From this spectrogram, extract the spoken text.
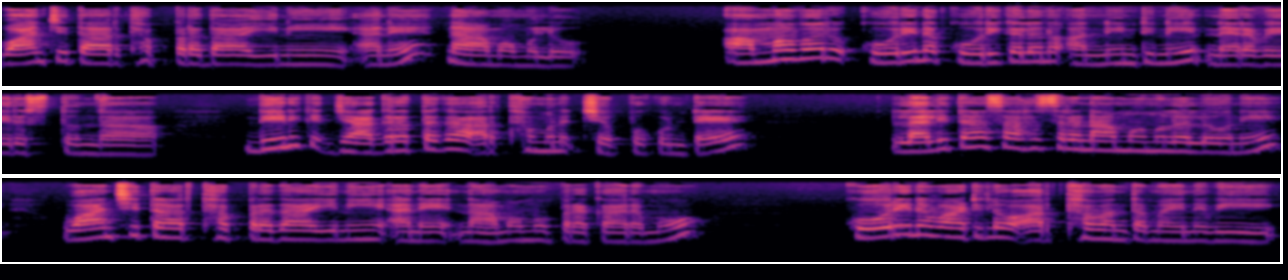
వాంఛితార్థప్రదాయిని అనే నామములు. అమ్మవారు కోరిన కోరికలను అన్నింటినీ నెరవేరుస్తుందా? దీనికి జాగ్రత్తగా అర్థమును చెప్పుకుంటే లలితా సహస్రనామములలోని వాంఛితార్థప్రదాయిని అనే నామము ప్రకారము కోరిన వాటిలో అర్థవంతమైనవి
